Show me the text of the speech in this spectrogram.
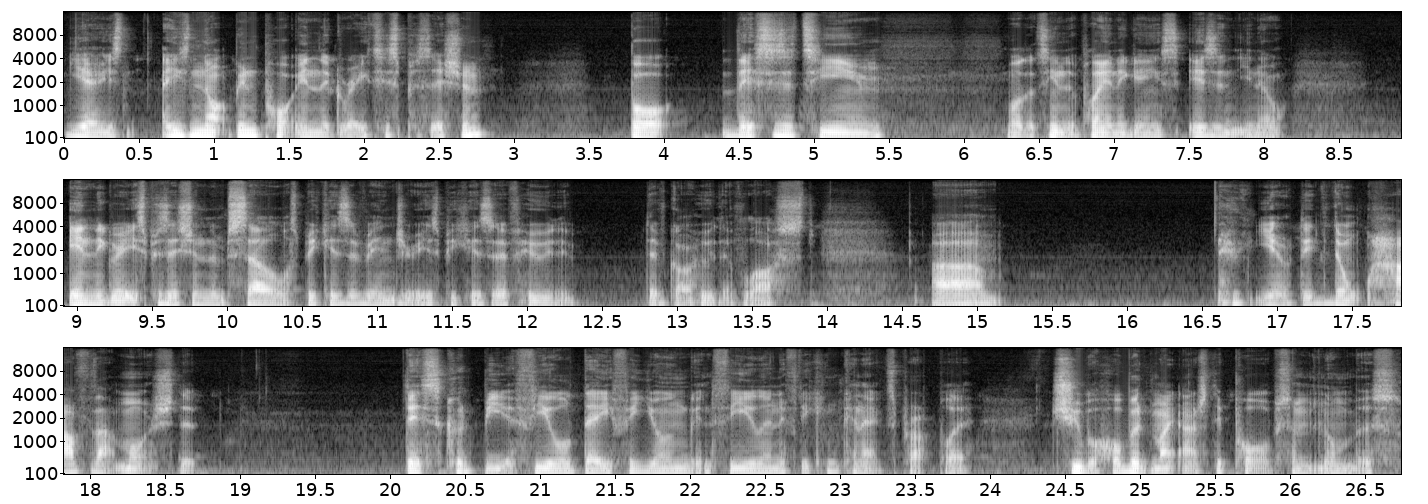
Yeah, he's he's not been put in the greatest position, but this is a team. Well, the team they're playing against isn't, you know, in the greatest position themselves because of injuries, because of who they've got, who they've lost. Um, you know, they don't have that much that this could be a field day for Young and Thielen if they can connect properly. Chuba Hubbard might actually put up some numbers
